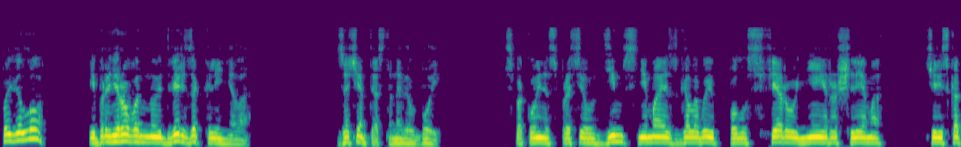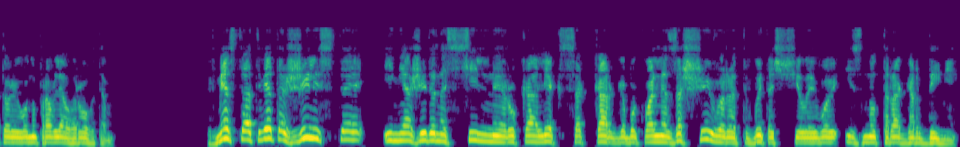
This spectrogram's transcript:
повело, и бронированную дверь заклинило. «Зачем ты остановил бой?» Спокойно спросил Дим, снимая с головы полусферу нейрошлема, через который он управлял роботом. Вместо ответа жилистая и неожиданно сильная рука Лекса Карга буквально за шиворот вытащила его изнутра гордыни.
